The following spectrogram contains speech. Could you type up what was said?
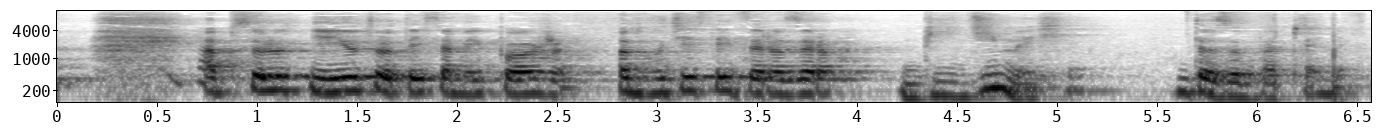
Absolutnie jutro o tej samej porze o 20.00 widzimy się. Do zobaczenia.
